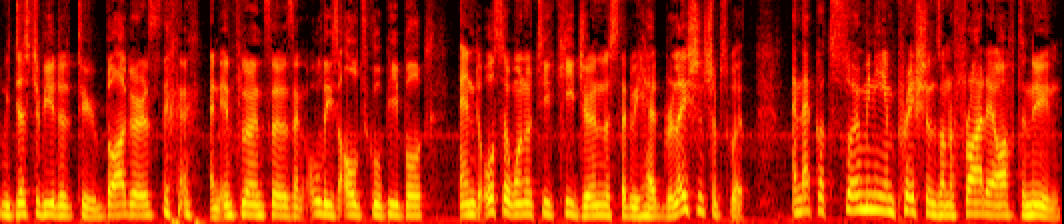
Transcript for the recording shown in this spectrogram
We distributed it to bloggers and influencers and all these old school people, and also one or two key journalists that we had relationships with. And that got so many impressions on a Friday afternoon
